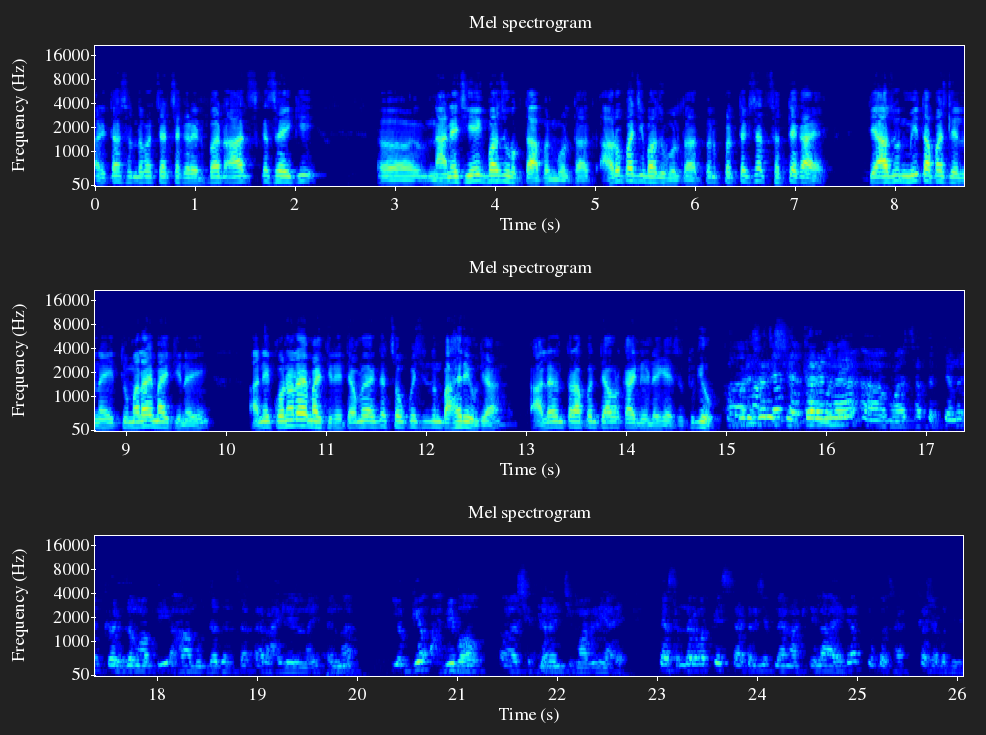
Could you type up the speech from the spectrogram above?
आणि त्या संदर्भात चर्चा करेल. पण आज कसं आहे की नाण्याची एक बाजू फक्त आपण बोलतात आरोपाची बाजू बोलतात पण प्रत्यक्षात सत्य काय आहे? ते अजून मी तपासलेलं नाही तुम्हालाही माहिती नाही आणि कोणालाही माहिती नाही. त्यामुळे एकदा चौकशीतून बाहेर येऊ द्या आल्यानंतर आपण त्यावर काय निर्णय घ्यायचा तो घेऊ. शेतकऱ्यांना सातत्यानं कर्जमाफी हा मुद्दा त्यांचा राहिलेला नाही. त्यांना योग्य हमीभाव शेतकऱ्यांची मागणी आहे. त्या संदर्भात काही स्ट्रॅटजी प्लॅन आखलेला आहे का? तो कसा कशा पद्धतीने?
